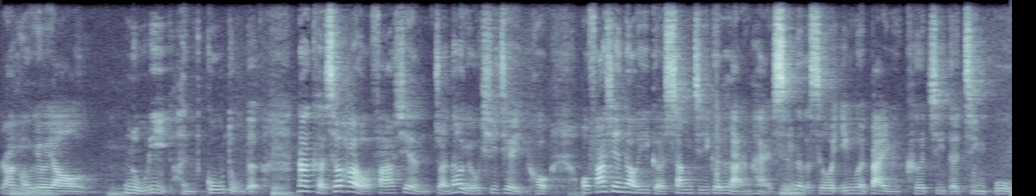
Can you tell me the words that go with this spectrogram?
然后又要努力，很孤独的。嗯，那可是后来我发现，转到游戏界以后，我发现到一个商机跟蓝海，是那个时候因为拜于科技的进步，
